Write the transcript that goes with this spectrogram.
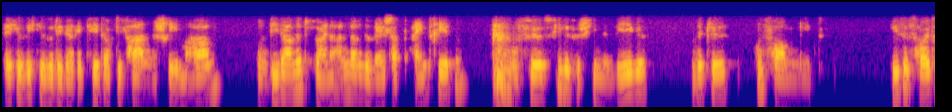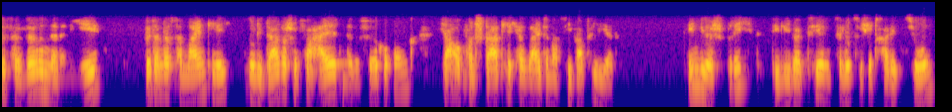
welche sich die Solidarität auf die Fahnen geschrieben haben und die damit für eine andere Gesellschaft eintreten, wofür es viele verschiedene Wege, Mittel und Formen gibt. Dieses heute verwirrender denn je wird an das vermeintlich solidarische Verhalten der Bevölkerung ja auch von staatlicher Seite massiv appelliert. Dem widerspricht die libertär-sozialistische Tradition,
